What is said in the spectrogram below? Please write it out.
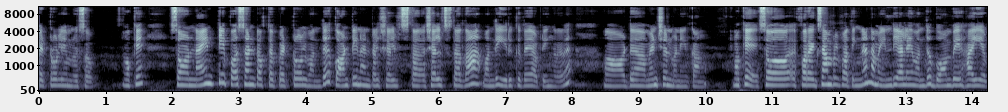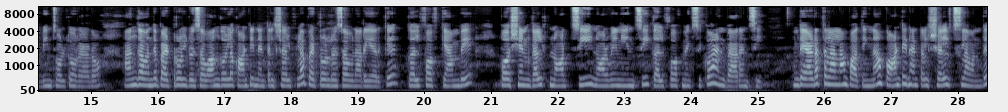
petroleum reserve okay so ninety percent of the petrol வந்து காண்டினென்டல் ஷெல்ஃப்ஸ் த ஷெல்ஃப்ஸில் தான் வந்து இருக்குது அப்படிங்கிறத மென்ஷன் பண்ணியிருக்காங்க. ஓகே ஸோ ஃபார் எக்ஸாம்பிள் பார்த்தீங்கன்னா நம்ம இந்தியாவிலே வந்து பாம்பே ஹை அப்படின்னு சொல்லிட்டு ஒரு இடம். அங்கே வந்து பெட்ரோல் ரிசர்வ் அங்கே உள்ள காண்டினென்டல் ஷெல்ஃபில் பெட்ரோல் ரிசர்வ் நிறைய இருக்குது Gulf of Cambay Persian Gulf North Sea Norwegian Sea Gulf of Mexico and Barents Sea இந்த இடத்துலலாம் பார்த்தீங்கன்னா காண்டினென்டல் ஷெல்ஃப்ஸில் வந்து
